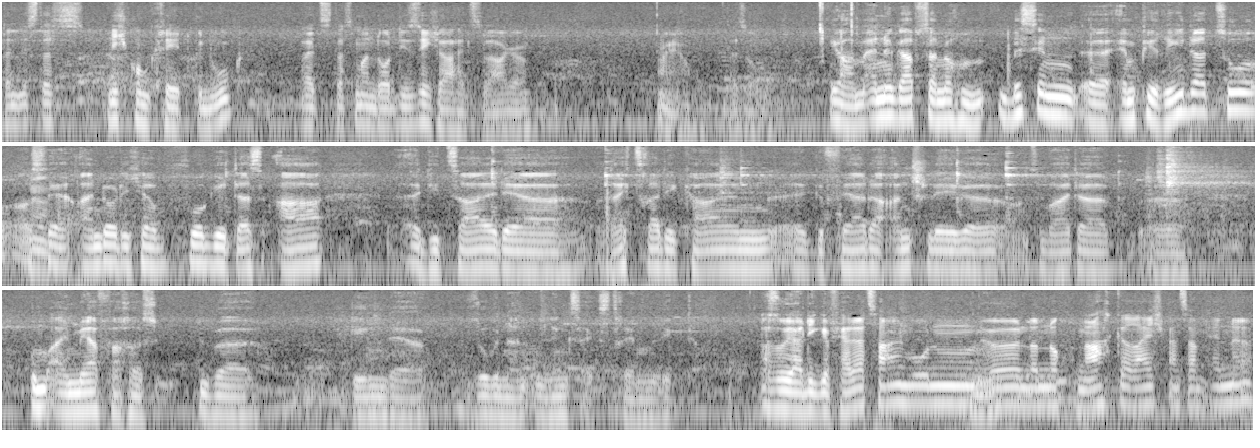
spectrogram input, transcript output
dann ist das nicht konkret genug, als dass man dort die Sicherheitslage. Naja, Ja, am Ende gab es dann noch ein bisschen äh, Empirie dazu, aus Ja. der eindeutig hervorgeht, dass A, äh, die Zahl der rechtsradikalen äh, Gefährder, Anschläge und so weiter äh, um ein Mehrfaches über den der sogenannten Linksextremen liegt. Also ja, die Gefährderzahlen wurden äh, dann noch nachgereicht ganz am Ende.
